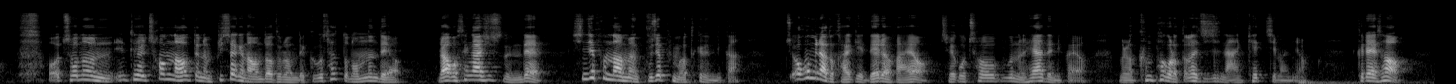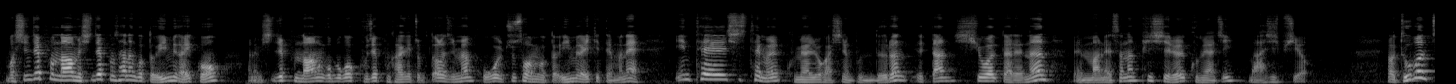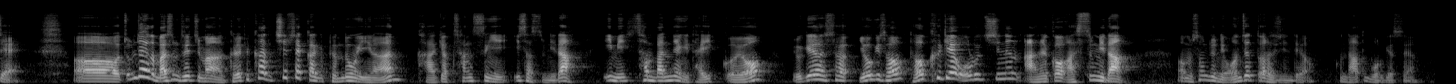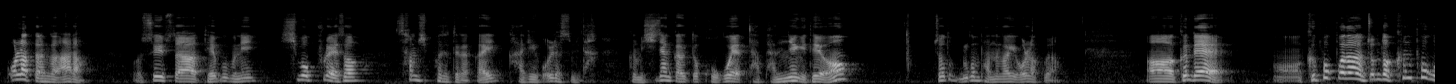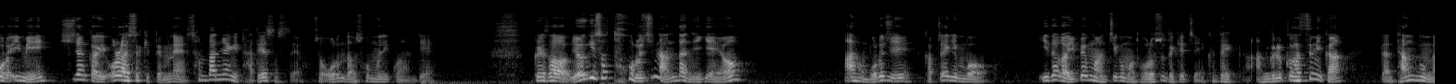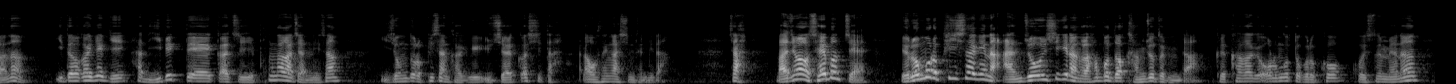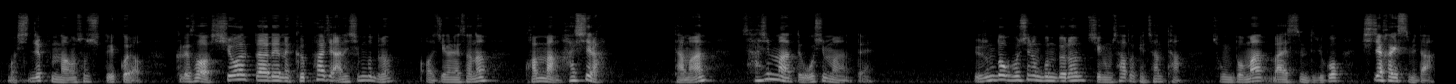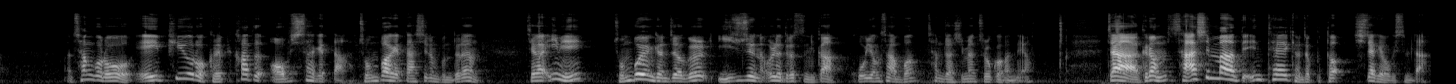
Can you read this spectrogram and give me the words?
어, 저는 인텔 처음 나올 때는 비싸게 나온다 들었는데 그거 살 돈 없는데요. 라고 생각하실 수도 있는데 신제품 나오면 구제품이 어떻게 됩니까? 조금이라도 가격이 내려가요. 재고 처분을 해야 되니까요. 물론 큰 폭으로 떨어지진 않겠지만요. 그래서 뭐 신제품 나오면 신제품 사는 것도 의미가 있고 아니면 신제품 나오는 거 보고 구제품 가격이 좀 떨어지면 그걸 주워오는 것도 의미가 있기 때문에 인텔 시스템을 구매하려고 하시는 분들은 일단 10월 달에는 웬만해서는 PC를 구매하지 마십시오. 어, 두 번째, 어, 좀 전에도 말씀드렸지만 그래픽카드 칩셋 가격 변동으로 인한 가격 상승이 있었습니다. 이미 선반영이 다 있고요. 여기서, 여기서 더 크게 오르지는 않을 것 같습니다. 그럼 성준이 언제 떨어지는데요? 그건 나도 모르겠어요. 올랐다는 건 알아. 어, 수입사 대부분이 15%에서 30% 가까이 가격이 올렸습니다. 그러면 시장 가격도 그거에 다 반영이 돼요. 저도 물건 받는 가격이 올랐고요. 어 근데 어, 그 폭보다는 좀 더 큰 폭으로 이미 시장 가격이 올라 있었기 때문에 선반영이 다 됐었어요. 저 오른다고 소문 있고 난 뒤에. 그래서 여기서 더 오르진 않는다는 얘기예요. 아 모르지. 갑자기 뭐 이더가 600만 원 찍으면 더 오를 수도 있겠지. 근데 안 그럴 것 같으니까 일단 당분간은 이더 가격이 한 200대까지 폭락하지 않는 이상 이 정도로 비싼 가격을 유지할 것이다 라고 생각하시면 됩니다. 자 마지막으로 세 번째 여러모로 PC 사기는 안 좋은 시기라는 걸 한 번 더 강조드립니다. 글카 가격 오른 것도 그렇고 거 있으면은 뭐 신제품 나온 소식도 있고요. 그래서 10월 달에는 급하지 않으신 분들은 어지간해서는 관망하시라. 다만 40만원대 50만원대 이 정도 보시는 분들은 지금 사도 괜찮다 정도만 말씀드리고 시작하겠습니다. 참고로 APU로 그래픽카드 없이 사겠다 존버하겠다 하시는 분들은 제가 이미 존버용 견적을 2주 전에 올려드렸으니까 그 영상 한번 참조하시면 좋을 것 같네요. 자 그럼 40만원대 인텔 견적부터 시작해 보겠습니다.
